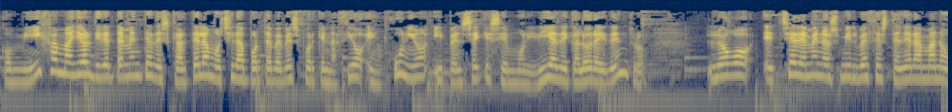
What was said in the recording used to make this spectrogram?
Con mi hija mayor directamente descarté la mochila portabebés porque nació en junio y pensé que se moriría de calor ahí dentro. Luego eché de menos mil veces tener a mano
